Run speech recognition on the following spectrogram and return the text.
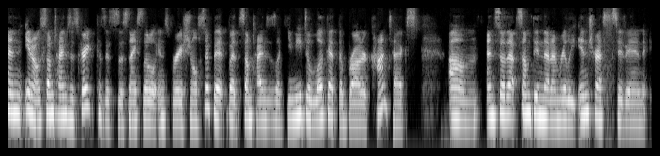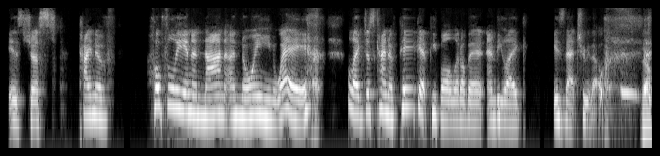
and you know sometimes it's great because it's this nice little inspirational snippet but sometimes it's like you need to look at the broader context. Um, and so that's something that i'm really interested in is just kind of hopefully in a non-annoying way like just kind of pick at people a little bit and be like is that true though? Yeah,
